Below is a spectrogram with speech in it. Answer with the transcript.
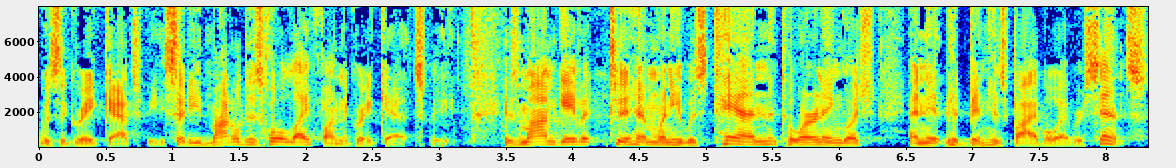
was The Great Gatsby. He said he'd modeled his whole life on The Great Gatsby. His mom gave it to him when he was 10 to learn English, and it had been his Bible ever since.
